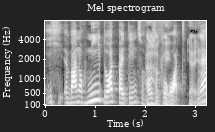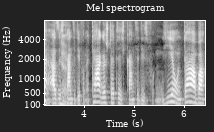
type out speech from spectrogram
ich war noch nie dort bei denen zu Hause Ah, okay. vor Ort. Ja, ja, ne? Also ich ja. kannte die von der Tagesstätte, ich kannte die von hier und da, aber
